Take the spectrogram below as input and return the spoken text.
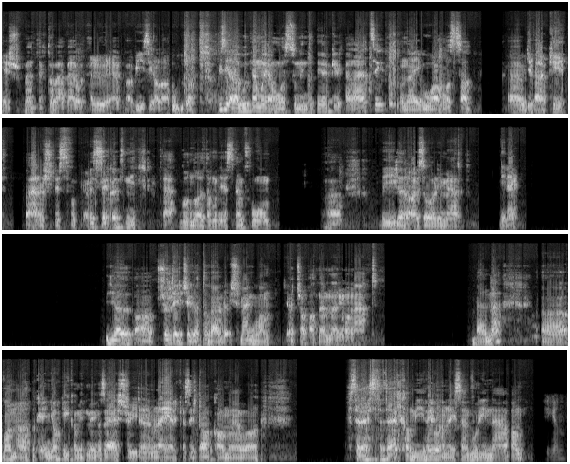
és mentek tovább el, előre a vízi alagútba. A vízi alagút nem olyan hosszú, mint a térképen látszik, annál jóval hosszabb, ugyebár a két városrészt fogja összekötni, de gondoltam, hogy ezt nem fogom uh, végigrajzolni, mert minek? Ugye a, a sötétség a továbbra is megvan, ugye a csapat nem nagyon lát benne. Uh, van nálatok egy nyakik, amit még az első ide leérkezés alkalmával szereztetek, ami, ha jól emlékszem, Vurinnál van. Igen.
